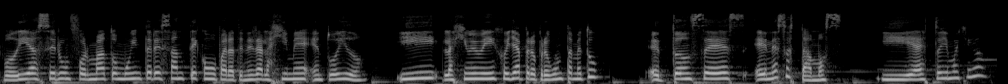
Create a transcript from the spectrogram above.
podía ser un formato muy interesante como para tener a la Jime en tu oído. Y la Jime me dijo, ya, pero pregúntame tú. Entonces, en eso estamos. Y a esto hemos llegado.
